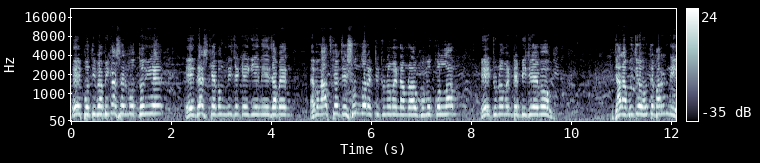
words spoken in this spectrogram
এই প্রতিভা বিকাশের মধ্য দিয়ে এই দেশকে এবং নিজেকে এগিয়ে নিয়ে যাবেন। এবং আজকের যে সুন্দর একটি টুর্নামেন্ট আমরা উপভোগ করলাম এই টুর্নামেন্টে বিজয় এবং যারা বিজয় হতে পারেননি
